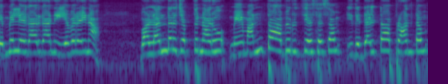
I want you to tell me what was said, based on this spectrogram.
ఎమ్మెల్యే గారు కానీ ఎవరైనా వాళ్ళందరూ చెప్తున్నారు మేమంతా అభివృద్ధి చేసేసాం ఇది డెల్టా ప్రాంతం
